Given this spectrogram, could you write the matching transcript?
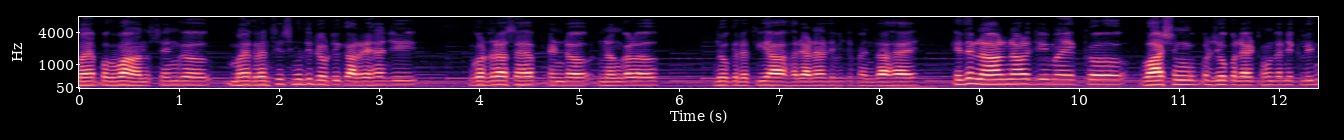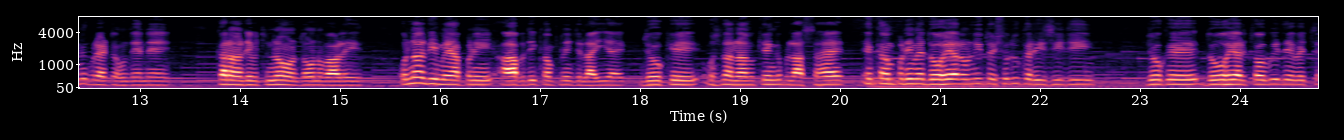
ਮੈਂ ਭਗਵਾਨ ਸਿੰਘ, ਮੈਂ ਗ੍ਰੰਥੀ ਸਿੰਘ ਦੀ ਡਿਊਟੀ ਕਰ ਰਿਹਾ ਜੀ। ਗੁਰਦੁਆਰਾ ਸਾਹਿਬ ਪਿੰਡ ਨੰਗਲ, ਜੋ ਕਿ ਰਤੀਆ, ਹਰਿਆਣਾ ਦੇ ਵਿੱਚ ਪੈਂਦਾ ਹੈ। ਇਹਦੇ ਨਾਲ ਨਾਲ ਜੀ ਮੈਂ ਇੱਕ ਵਾਸ਼ਿੰਗ ਜੋ ਪ੍ਰੋਜੈਕਟ ਹੁੰਦੇ ਨੇ ਕਲੀਨਿੰਗ ਪ੍ਰੋਜੈਕਟ ਹੁੰਦੇ ਨੇ, ਘਰਾਂ ਦੇ ਵਿੱਚ ਨਹਾਉਣ ਧੋਣ ਵਾਲੇ, ਉਹਨਾਂ ਦੀ ਮੈਂ ਆਪਣੀ, ਆਪ ਦੀ ਕੰਪਨੀ ਚਲਾਈ ਹੈ, ਜੋ ਕਿ ਉਸ ਦਾ ਨਾਮ ਕਿੰਗ ਪਲੱਸ ਹੈ। ਇਹ ਕੰਪਨੀ ਮੈਂ 2019 ਤੋਂ ਸ਼ੁਰੂ ਕਰੀ ਸੀ ਜੀ, ਜੋ ਕਿ 2024 ਦੇ ਵਿੱਚ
